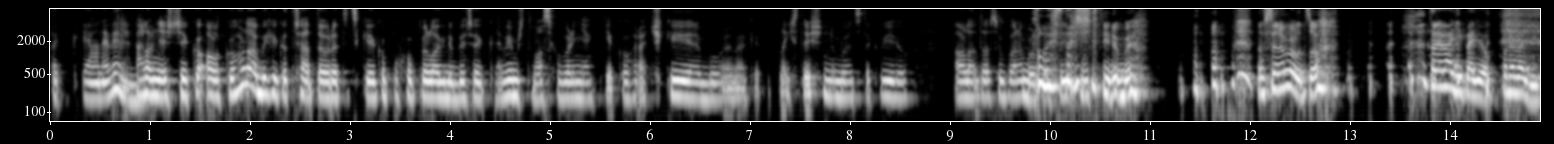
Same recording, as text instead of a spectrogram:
tak já nevím. A hlavně ještě jako alkohol, abych jako třeba teoreticky jako pochopila, kdyby řekl, nevím, že to má schovaný nějaké jako hračky, nebo nevím, jak jako PlayStation, nebo něco takového. Ale to asi úplně nebyl PlayStation v té době. to se nebylo, co? to nevadí, Peťo, to nevadí.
